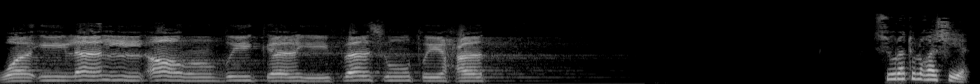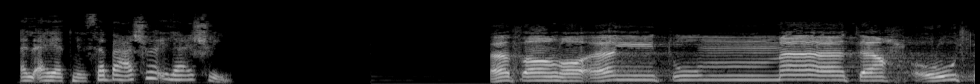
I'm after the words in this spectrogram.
وَإِلَى الْأَرْضِ كَيْفَ سُطِحَتْ سورة الغاشية الآيات من 17 إلى 20 أَفَرَأَيْتُم مَّا تَحْرُثُونَ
